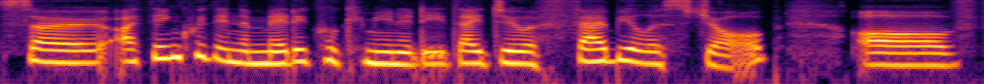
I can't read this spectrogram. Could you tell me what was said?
So I think within the medical community, they do a fabulous job of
